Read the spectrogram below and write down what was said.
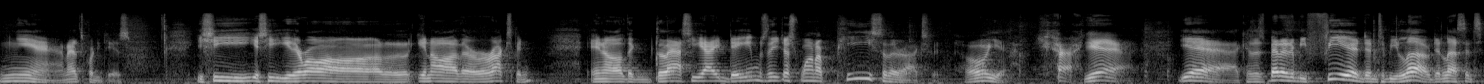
yeah, that's what it is. You see, you see, they're all in awe of their Rockspin. And all the glassy-eyed dames, they just want a piece of their Rockspin. Oh, yeah, yeah, yeah, yeah, because it's better to be feared than to be loved, unless it's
